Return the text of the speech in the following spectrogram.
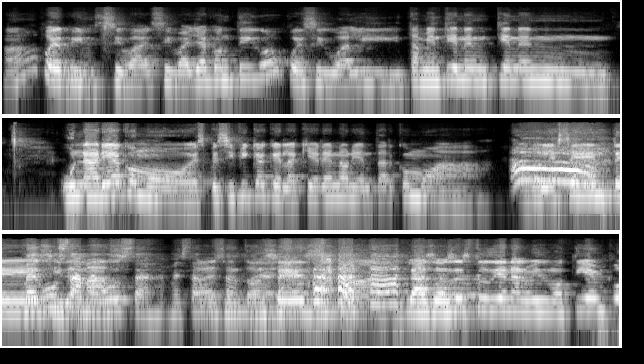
Ah, pues si, va, si vaya contigo, pues igual y también tienen, tienen un área como específica que la quieren orientar como a adolescentes. Me y gusta, me demás, gusta, me está gustando. Entonces, las dos estudian al mismo tiempo,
